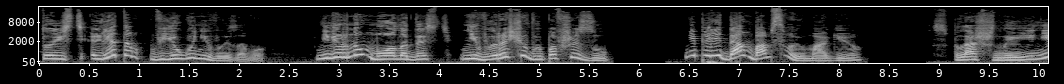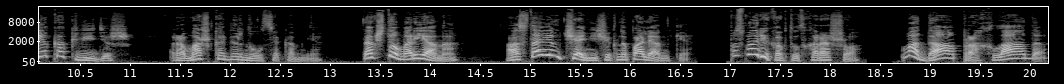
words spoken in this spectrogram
То есть летом в югу не вызову. Не верну молодость, не выращу выпавший зуб. Не передам вам свою магию. Сплошные не, как видишь. Ромашка обернулся ко мне. Так что, Марьяна, оставим чайничек на полянке? Посмотри, как тут хорошо. Вода, прохлада.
